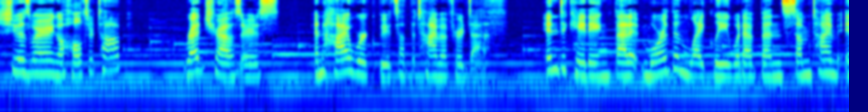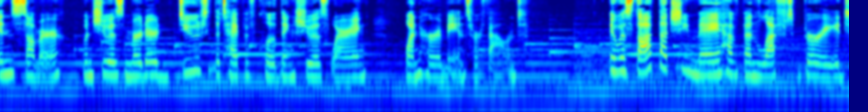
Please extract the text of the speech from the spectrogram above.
She was wearing a halter top, red trousers, and high work boots at the time of her death, indicating that it more than likely would have been sometime in summer when she was murdered due to the type of clothing she was wearing when her remains were found. It was thought that she may have been left buried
